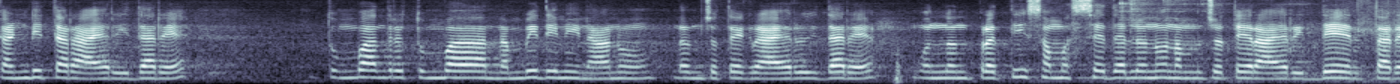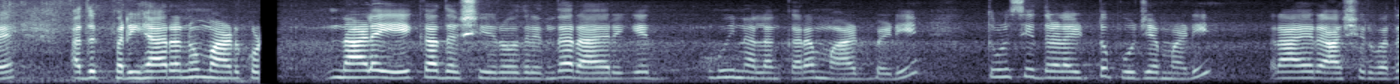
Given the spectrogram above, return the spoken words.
ಖಂಡಿತ ರಾಯರು ಇದ್ದಾರೆ ತುಂಬ ಅಂದರೆ ತುಂಬ ನಂಬಿದ್ದೀನಿ ನಾನು. ನಮ್ಮ ಜೊತೆ ರಾಯರು ಇದ್ದಾರೆ. ಒಂದೊಂದು ಪ್ರತಿ ಸಮಸ್ಯೆದಲ್ಲೂ ನಮ್ಮ ಜೊತೆ ರಾಯರು ಇದ್ದೇ ಇರ್ತಾರೆ. ಅದಕ್ಕೆ ಪರಿಹಾರನೂ ಮಾಡಿಕೊಡ್, ನಾಳೆ ಏಕಾದಶಿ ಇರೋದರಿಂದ ರಾಯರಿಗೆ ಹೂವಿನ ಅಲಂಕಾರ ಮಾಡಬೇಡಿ. ತುಳಸಿ ದಳ ಇಟ್ಟು ಪೂಜೆ ಮಾಡಿ ರಾಯರ ಆಶೀರ್ವಾದ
